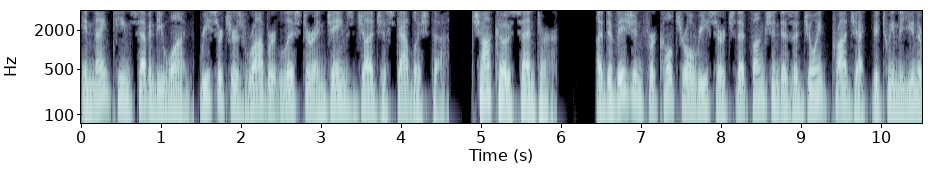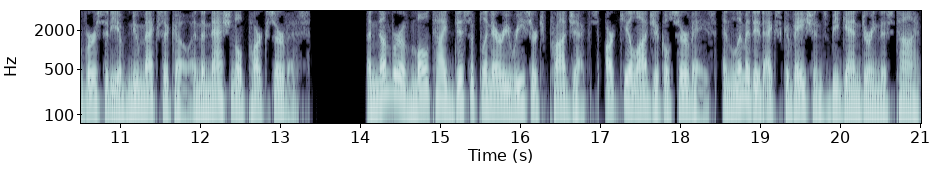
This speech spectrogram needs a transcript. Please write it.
In 1971, researchers Robert Lister and James Judge established the Chaco Center, a division for cultural research that functioned as a joint project between the University of New Mexico and the National Park Service. A number of multidisciplinary research projects, archaeological surveys, and limited excavations began during this time.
